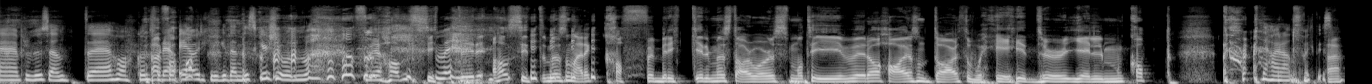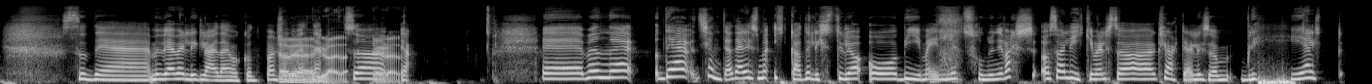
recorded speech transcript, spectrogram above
eh, produsent eh, Håkon, for jeg, jeg orker ikke den diskusjonen med. Fordi han sitter, han sitter med sånne kaffebrikker med Star Wars-motiver og har en sånn Darth Vader-hjelmkopp. Det har han faktisk. Ja. Så det, men vi er veldig glad i deg, Håkon. Bare så Ja, vi du vet det. Så, ja. Eh, men eh, det kjente jeg at jeg liksom ikke hadde lyst til å, å begi meg inn i et sånt univers. Og så allikevel så klarte jeg liksom bli helt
